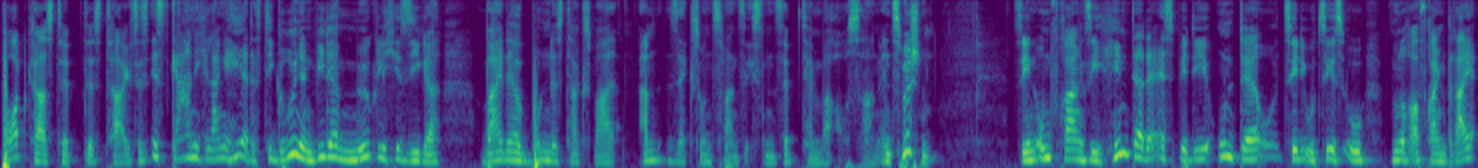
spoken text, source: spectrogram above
Podcast-Tipp des Tages. Es ist gar nicht lange her, dass die Grünen wieder mögliche Sieger bei der Bundestagswahl am 26. September aussahen. Inzwischen sehen Umfragen sie hinter der SPD und der CDU-CSU nur noch auf Rang 3.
